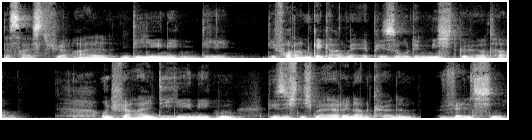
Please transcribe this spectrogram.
Das heißt, für all diejenigen, die die vorangegangene Episode nicht gehört haben und für all diejenigen, die sich nicht mehr erinnern können, welchen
